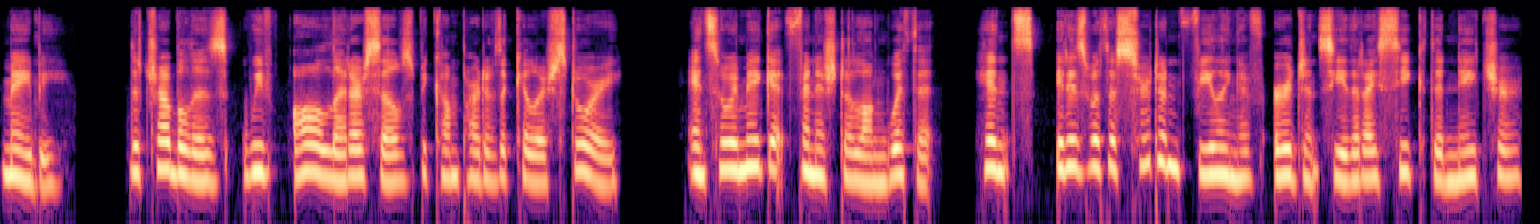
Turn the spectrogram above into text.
Maybe. The trouble is, we've all let ourselves become part of the killer story, and so we may get finished along with it. Hence, it is with a certain feeling of urgency that I seek the nature,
